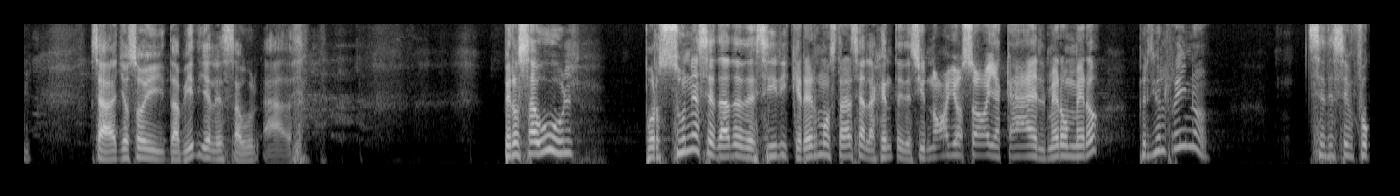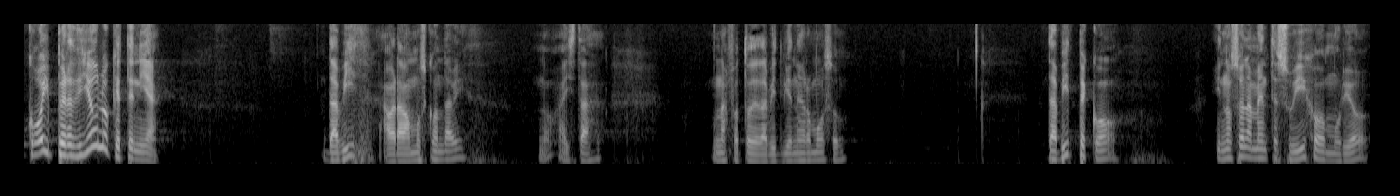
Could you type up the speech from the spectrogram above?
O sea, yo soy David y él es Saúl. Ah. Pero Saúl, por su necedad de decir y querer mostrarse a la gente y decir, no, yo soy acá el mero mero, perdió el reino. Se desenfocó y perdió lo que tenía. David, ahora vamos con David. ¿no? Ahí está una foto de David bien hermoso. David pecó y no solamente su hijo murió,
